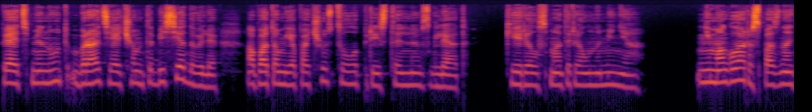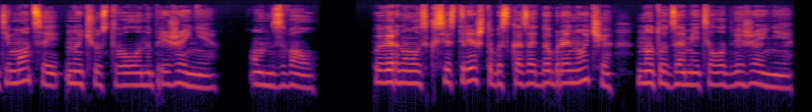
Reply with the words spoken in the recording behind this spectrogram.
Пять минут братья о чем то беседовали, а потом я почувствовала пристальный взгляд. Кирилл смотрел на меня. Не могла распознать эмоции, но чувствовала напряжение. Он звал. Повернулась к сестре, чтобы сказать доброй ночи, но тут заметила движение.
